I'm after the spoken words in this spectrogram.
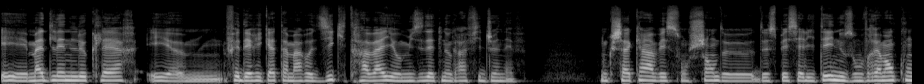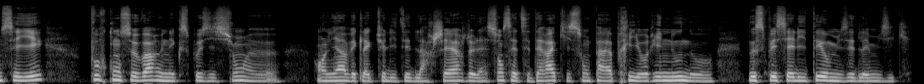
et Madeleine Leclerc et euh, Federica Tamarozzi, qui travaillent au Musée d'ethnographie de Genève. Donc chacun avait son champ de, spécialité. Ils nous ont vraiment conseillé pour concevoir une exposition euh, en lien avec l'actualité de la recherche, de la science, etc., qui sont pas a priori, nous, nos, spécialités au musée de la musique.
